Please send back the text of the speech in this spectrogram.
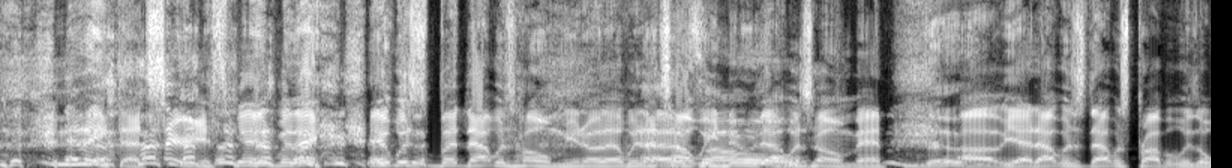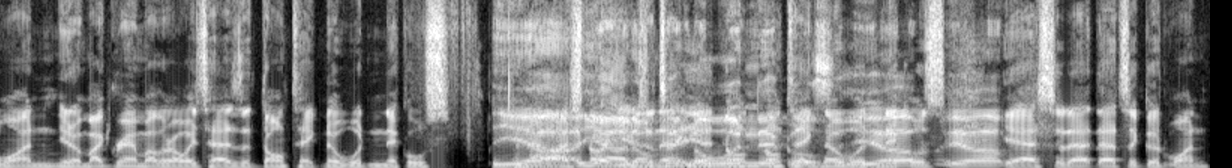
it ain't that serious, man. But hey, it was, but that was home. You know that that's, that's how we home. knew that was home, man. Uh, yeah, that was that was probably the one. You know, my grandmother always has that. Don't take no wooden nickels. Yeah, yeah. Don't take, no yeah, wooden don't, don't, take no wooden nickels. Yeah, so that that's a good one.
